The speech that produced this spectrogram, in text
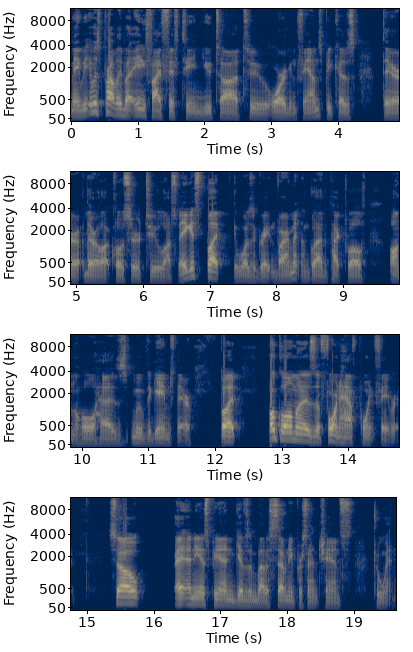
maybe it was probably about 85 15 Utah to Oregon fans because they're they're a lot closer to Las Vegas, but it was a great environment. I'm glad the Pac-12 on the whole has moved the games there. But Oklahoma is a four and a half point favorite, so and ESPN gives them about a 70% chance to win.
